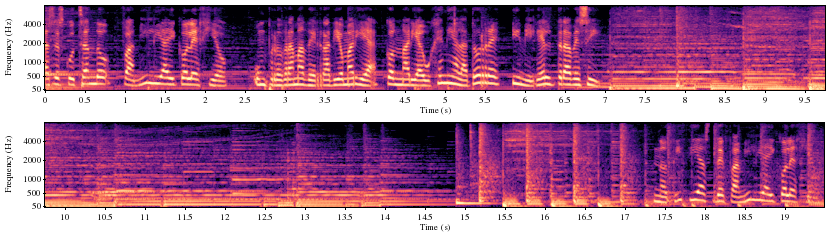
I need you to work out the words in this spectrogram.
Estás escuchando Familia y Colegio, un programa de Radio María con María Eugenia Latorre y Miguel Travesí. Noticias de Familia y Colegio.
